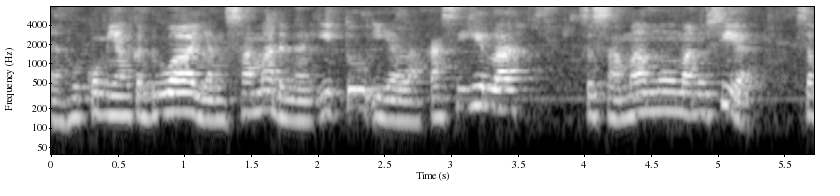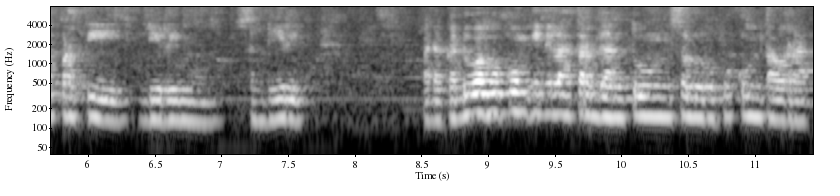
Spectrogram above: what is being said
Dan hukum yang kedua yang sama dengan itu ialah kasihilah sesamamu manusia seperti dirimu sendiri. Pada kedua hukum inilah tergantung seluruh hukum Taurat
